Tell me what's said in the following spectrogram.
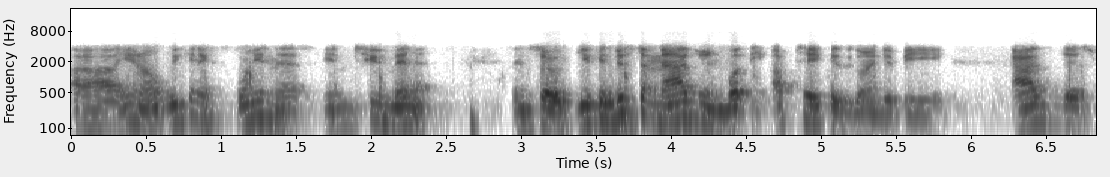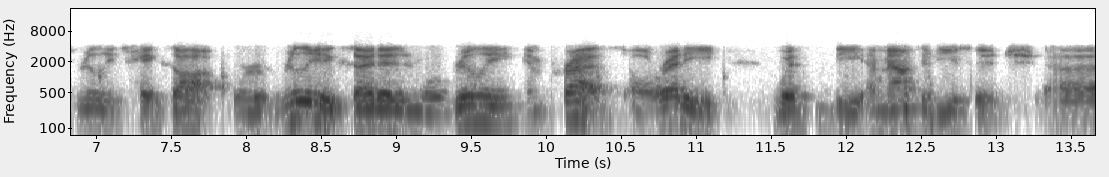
Uh, you know, we can explain this in two minutes. And so you can just imagine what the uptake is going to be as this really takes off. We're really excited and we're really impressed already with the amount of usage. Uh,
